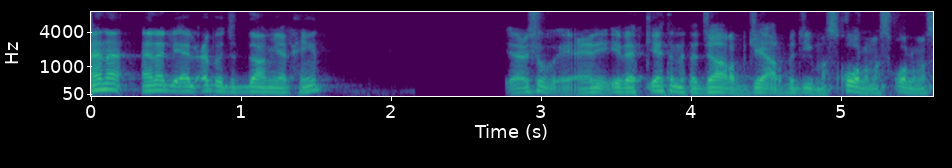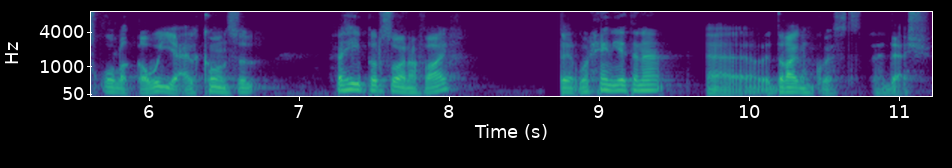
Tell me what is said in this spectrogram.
أنا أنا اللي العبها قدامي الحين. يعني شوف يعني إذا جتنا تجارب JRPG مصقوله مصقوله مصقوله قوية على ال console فهي Persona 5 والحين جتنا Dragon Quest 11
